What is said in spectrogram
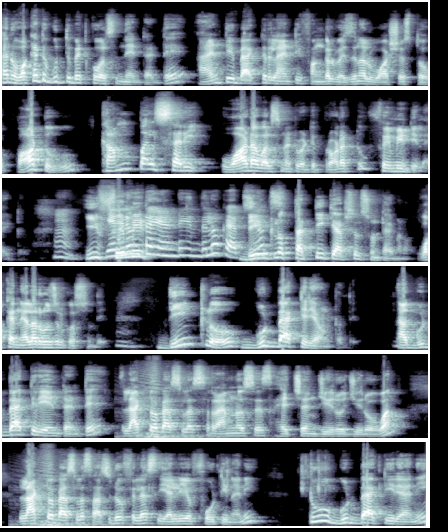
కానీ ఒకటి గుర్తుపెట్టుకోవాల్సింది ఏంటంటే anti bacterial anti fungal vaginal వాషెస్తో పాటు కంపల్సరీ వాడవలసినటువంటి ప్రోడక్ట్ ఫెమిడిలైట్. ఈ ఇందులో క్యాప్సూల్స్ దీంట్లో థర్టీ క్యాప్సూల్స్ ఉంటాయి మేడం ఒక నెల రోజులకు వస్తుంది. Hmm. దీంట్లో గుడ్ బ్యాక్టీరియా ఉంటుంది. ఆ గుడ్ బ్యాక్టీరియా ఏంటంటే lactobacillus rhamnosus H N zero zero one lactobacillus acidophilus L A fourteen అని టూ గుడ్ బ్యాక్టీరియాని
